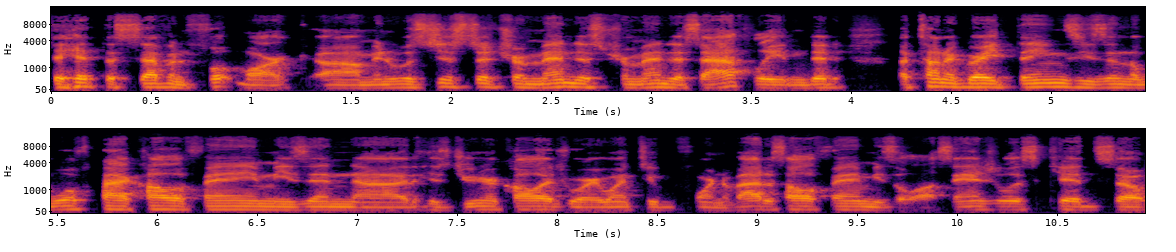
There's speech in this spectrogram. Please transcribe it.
to hit the seven foot mark. Um, and was just a tremendous, tremendous athlete and did a ton of great things. He's in the Wolfpack Hall of Fame. He's in uh, his junior college where he went to before Nevada's Hall of Fame. He's a Los Angeles kid. So,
